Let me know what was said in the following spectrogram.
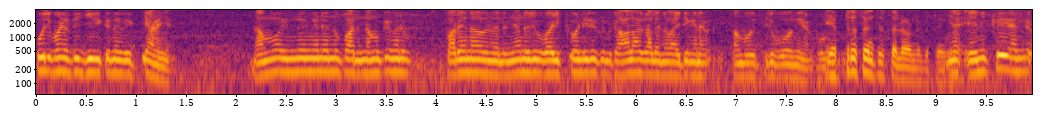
കൂലിപ്പണിയെടുത്ത് ജീവിക്കുന്ന വ്യക്തിയാണ് ഞാൻ. നമ്മൾ പറ നമുക്ക് ഇങ്ങനെ പറയാനാവുന്നില്ല. ഞാനൊരു വഴിക്ക് വേണ്ടി കാലാകാലങ്ങളായിട്ട് ഇങ്ങനെ സംഭവിച്ചിട്ട് പോകുന്നതാണ്. എത്ര സെന്റ് സ്ഥലമാണ് എടുത്തത് എനിക്ക് എന്റെ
